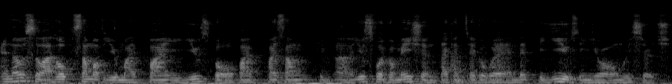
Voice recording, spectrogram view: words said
and also I hope some of you might find it useful find, find some uh, useful information that can take away and that be used in your own research.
